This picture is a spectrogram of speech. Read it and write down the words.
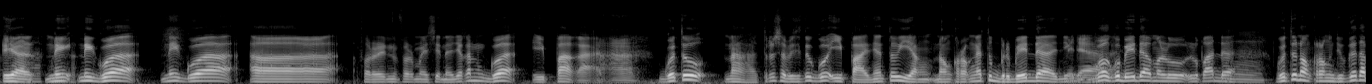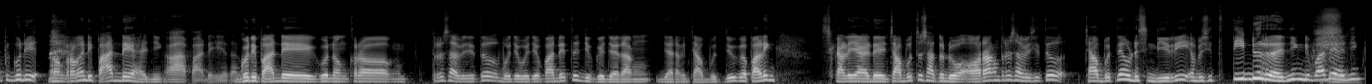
iya, nih nih gua nih gua eh for information aja kan gua IPA kan. Ah, Gue tuh, nah terus habis itu gue IPA-nya tuh yang nongkrongnya tuh berbeda anjing. Beda. Gue gue beda sama lu, lu pada. Hmm. Gue tuh nongkrong juga tapi gue di nongkrongnya di Pade anjing. Ah, Pak Ade ya. Gue di Pade, gue nongkrong. Terus habis itu bocah-bocah Pade tuh juga jarang jarang cabut juga. Paling sekali ada yang cabut tuh satu dua orang terus habis itu cabutnya udah sendiri habis itu tidur anjing di pada anjing.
